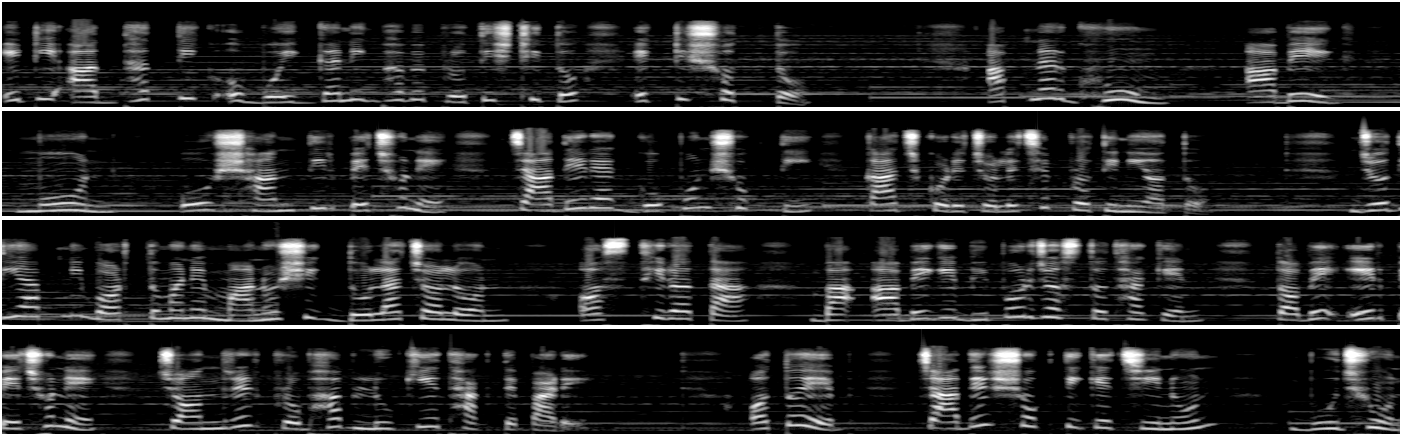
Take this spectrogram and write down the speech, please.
এটি আধ্যাত্মিক ও বৈজ্ঞানিকভাবে প্রতিষ্ঠিত একটি সত্য। আপনার ঘুম, আবেগ, মন ও শান্তির পেছনে চাঁদের এক গোপন শক্তি কাজ করে চলেছে প্রতিনিয়ত। যদি আপনি বর্তমানে মানসিক দোলাচলন অস্থিরতা বা আবেগে বিপর্যস্ত থাকেন, তবে এর পেছনে চন্দ্রের প্রভাব লুকিয়ে থাকতে পারে। অতএব চাঁদের শক্তিকে চিনুন, বুঝুন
